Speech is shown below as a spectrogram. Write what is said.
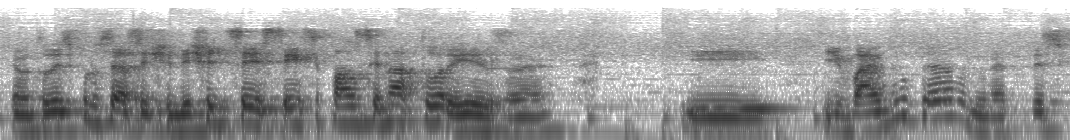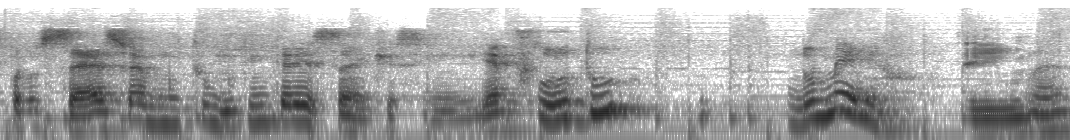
Então, todo esse processo, a gente deixa de ser essência e passa a ser natureza, né? E, e vai mudando, né? Esse processo é muito, muito interessante, assim. E é fruto do meio, Sim. né?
